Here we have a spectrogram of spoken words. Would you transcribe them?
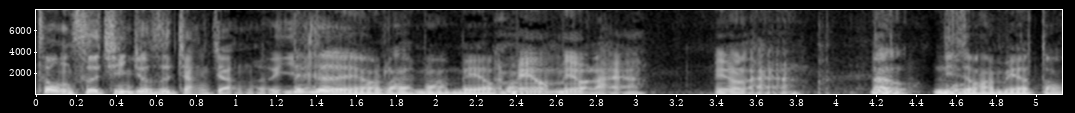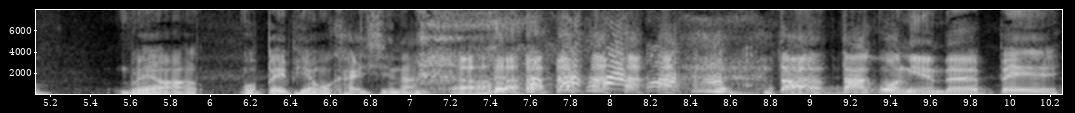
这种事情就是讲讲而已。这个人有来吗？没有，没有，没有来啊，没有来啊。那你怎么还没有懂？没有啊，我被骗，我开心啊。大大过年的被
